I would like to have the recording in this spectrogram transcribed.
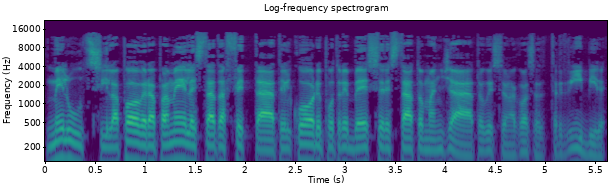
Meluzzi, la povera Pamela è stata affettata, il cuore potrebbe essere stato mangiato, questa è una cosa terribile.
